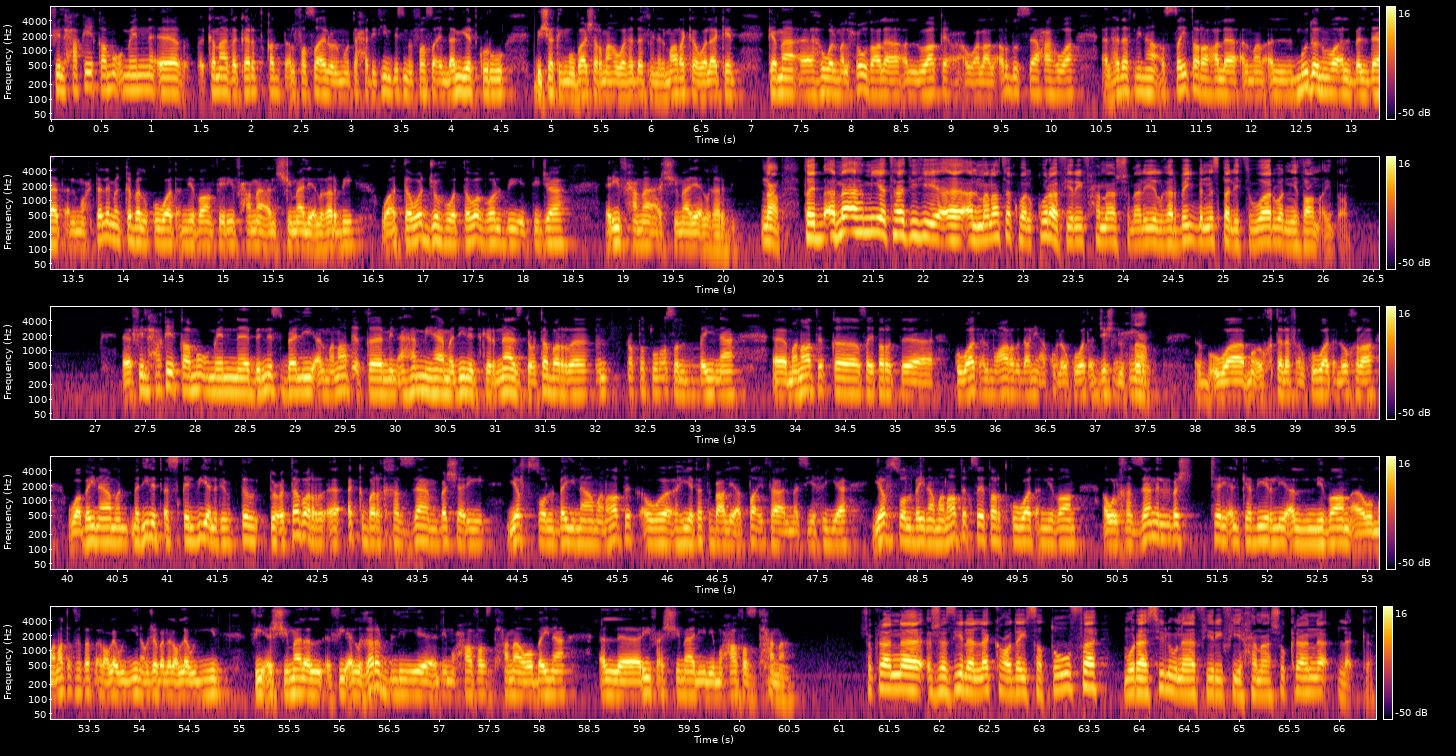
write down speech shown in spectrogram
في الحقيقة مؤمن آه، كما ذكرت قد الفصائل والمتحدثين باسم الفصائل لم يذكروا بشكل مباشر ما هو الهدف من المعركة ولكن كما آه، هو الملحوظ على الواقع أو على الأرض الساحة هو الهدف منها السيطرة على المدن والبلدات المحتلة من قبل قوات النظام في ريف حماة الشمالي الغربي والتوجه والتوغل باتجاه ريف حماة الشمالي الغربي نعم طيب ما أهمية هذه آه، المناطق والقرى في ريف حماة الشمالي الغربي بالنسبة للثوار والنظام أيضا؟ في الحقيقة مؤمن بالنسبة للمناطق من أهمها مدينة كرناز تعتبر نقطة وصل بين مناطق سيطرة قوات المعارضة دعني أقول أو قوات الجيش الحر نعم. ومختلف القوات الأخرى وبين مدينة أسقلبية التي تعتبر أكبر خزان بشري يفصل بين مناطق أو هي تتبع للطائفة المسيحية يفصل بين مناطق سيطرة قوات النظام أو الخزان البشري الكبير للنظام أو مناطق سيطرة العلويين أو جبل العلويين في الشمال في الغرب لمحافظة حما وبين الريف الشمالي لمحافظة حما. شكرا جزيلا لك عدي سطوف مراسلنا في ريف حما شكرا لك.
